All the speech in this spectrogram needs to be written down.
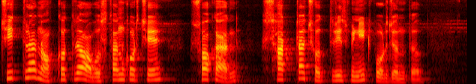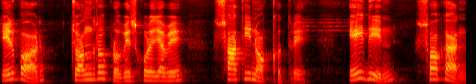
চিত্রা নক্ষত্রে অবস্থান করছে সকাল সাতটা ছত্রিশ মিনিট পর্যন্ত। এরপর চন্দ্র প্রবেশ করে যাবে সাতী নক্ষত্রে। এই দিন সকাল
